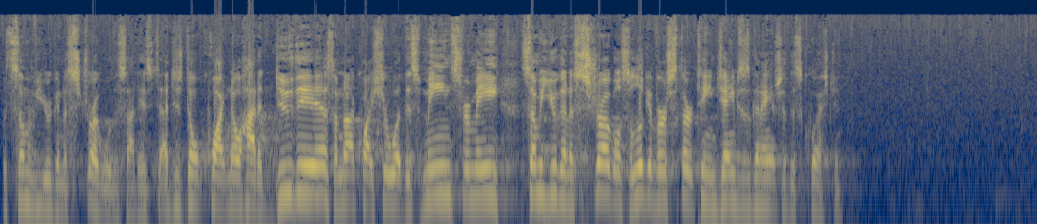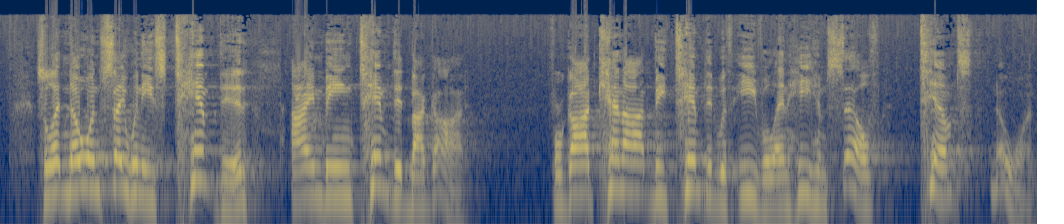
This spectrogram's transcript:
But some of you are going to struggle with this idea. I just don't quite know how to do this. I'm not quite sure what this means for me. Some of you are going to struggle. So look at verse 13. James is going to answer this question. So let no one say when he's tempted, I'm being tempted by God. For God cannot be tempted with evil, and he himself tempts no one.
